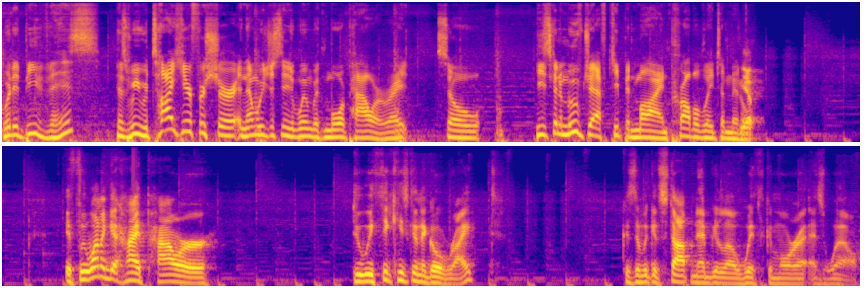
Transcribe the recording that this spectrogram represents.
Would it be this? Because we would tie here for sure, and then we just need to win with more power, right? So he's gonna move Jeff. Keep in mind, probably to middle. Yep. If we want to get high power, do we think he's going to go right? Because then we could stop Nebula with Gamora as well,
